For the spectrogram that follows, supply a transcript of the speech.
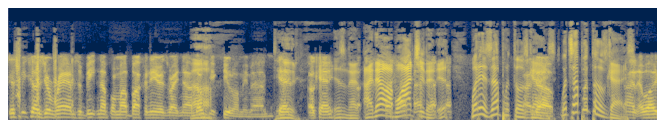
just because your Rams are beating up on my Buccaneers right now, Oh. don't get cute on me, man. Dude. Okay. Isn't that? I know. I'm watching it. It- What is up with those guys? What's up with those guys? I know. Well,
